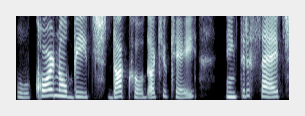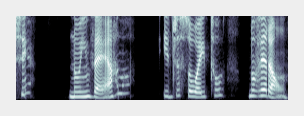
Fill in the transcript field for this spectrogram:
o Cornwall Beach UK, entre 7 no inverno e 18 no verão.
